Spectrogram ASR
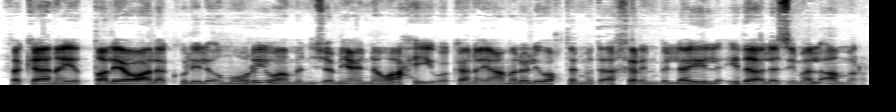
فكان يطلع على كل الأمور ومن جميع النواحي وكان يعمل لوقت متأخر بالليل إذا لزم الأمر.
